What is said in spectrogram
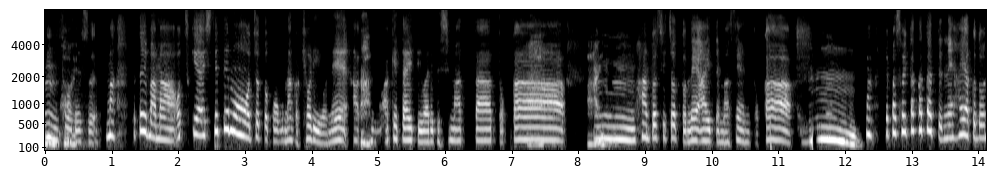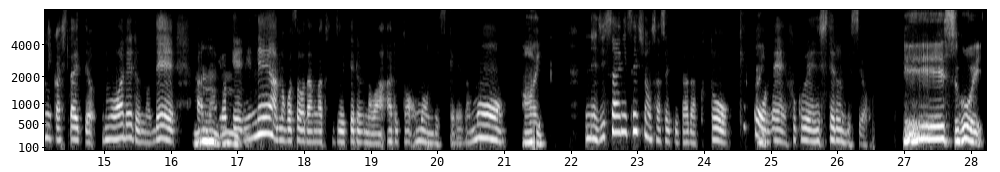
うん、そうです。はい、まあ、例えば、まあ、お付き合いしてても、ちょっとこう、なんか距離をね、あ開けたいって言われてしまったとか、はい、うん、半年ちょっとね、空いてませんとか、うん、まあ、やっぱそういった方ってね、早くどうにかしたいって思われるので、あの余計にね、あのご相談が続いてるのはあると思うんですけれども、はい。ね、実際にセッションさせていただくと、結構ね、はい、復縁してるんですよ。ええー、すごい。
